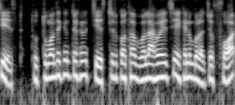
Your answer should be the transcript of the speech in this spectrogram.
চেস্ট। তো তোমাদের কিন্তু এখানে চেস্টের কথা বলা হয়েছে। এখানে বলা হচ্ছে ফর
